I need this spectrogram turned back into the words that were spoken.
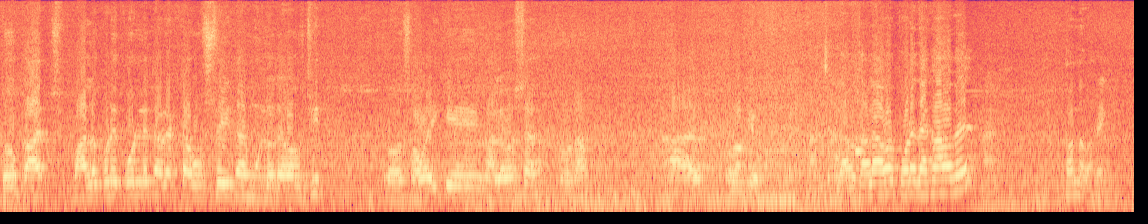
তো কাজ ভালো করে করলে তার একটা অবশ্যই তার মূল্য দেওয়া উচিত। তো সবাইকে ভালোবাসা প্রণাম আর তোমাকেও। আচ্ছা তাহলে আবার পরে দেখা হবে। হ্যাঁ। ধন্যবাদ। Thank you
